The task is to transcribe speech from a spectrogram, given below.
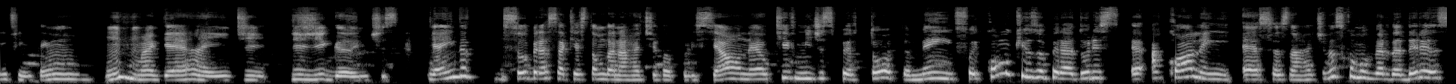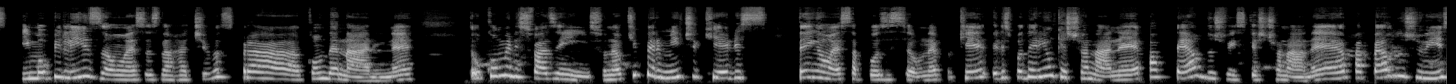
enfim, tem um, uma guerra aí de, de gigantes. E ainda sobre essa questão da narrativa policial, né, o que me despertou também foi como que os operadores é, acolhem essas narrativas como verdadeiras e mobilizam essas narrativas para condenarem, né? Então, como eles fazem isso, né? O que permite que eles tenham essa posição, né? Porque eles poderiam questionar, né? É papel do juiz questionar, né? É papel do juiz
